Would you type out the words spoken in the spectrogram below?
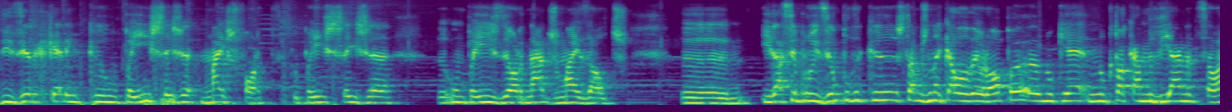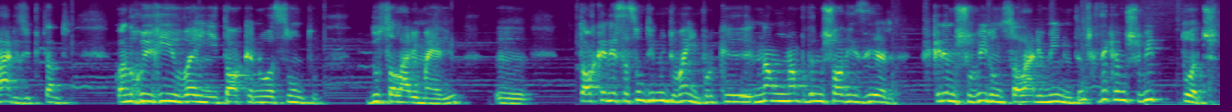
dizer que querem que o país seja mais forte, que o país seja uh, um país de ordenados mais altos. Uh, e dá sempre o exemplo de que estamos na cauda da Europa no que, é, no que toca à mediana de salários e, portanto, quando Rui Rio vem e toca no assunto do salário médio, uh, toca nesse assunto e muito bem, porque não, não podemos só dizer que queremos subir um salário mínimo, temos que dizer que queremos subir todos.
